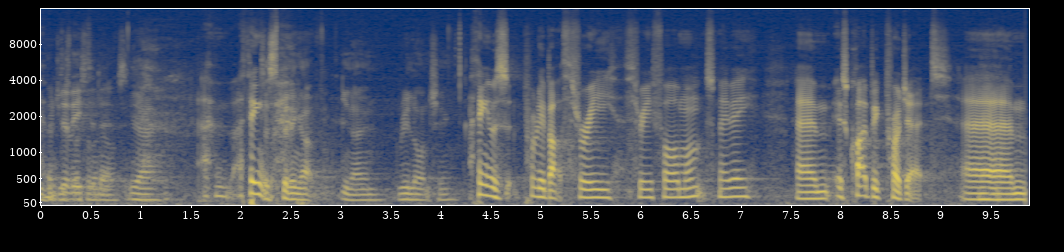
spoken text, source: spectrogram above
you produced by deleted someone it. Yeah. Um, I think Just spinning up, you know, and relaunching. I think it was probably about three, three, four months maybe. Um, it was quite a big project. Um, yeah,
